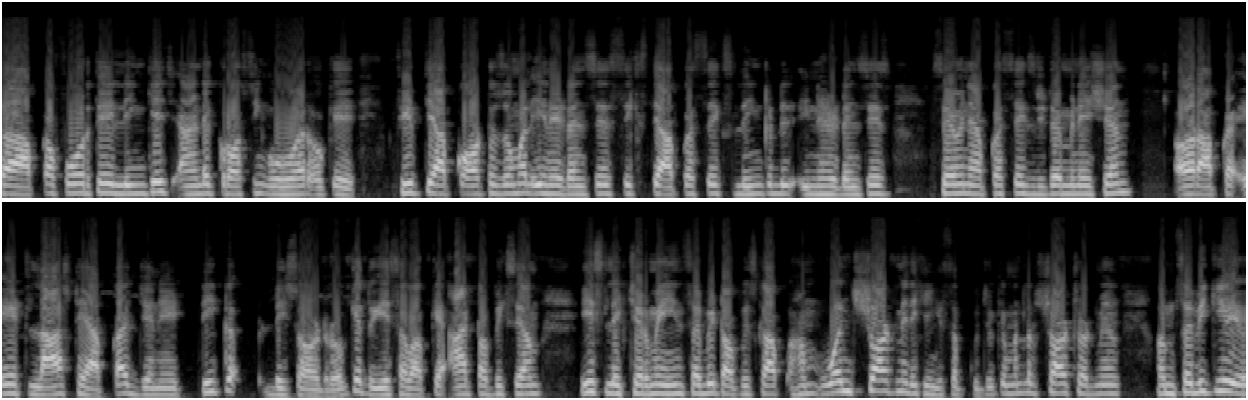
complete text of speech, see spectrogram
तो आपका फोर्थ है linkage and crossing over okay fifth है आपका ऑटोजोमल इनहेरिटेंसेज सिक्स आपका सिक्स लिंक्ड इनहेरिटेंसेज सेवन है आपका सेक्स डिटर्मिनेशन और आपका एट लास्ट है आपका जेनेटिक डिसऑर्डर ओके तो ये सब आपके आठ टॉपिक से हम इस लेक्चर में इन सभी टॉपिक्स का हम वन शॉट में देखेंगे सब कुछ ओके मतलब शॉर्ट शॉर्ट में हम सभी के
